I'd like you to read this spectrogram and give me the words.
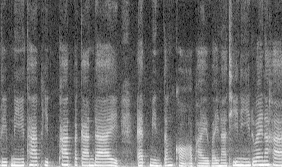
คลิปนี้ถ้าผิดพลาดประการใด แอดมินต้องขออภัยไว้ณที่นี้ด้วยนะคะ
